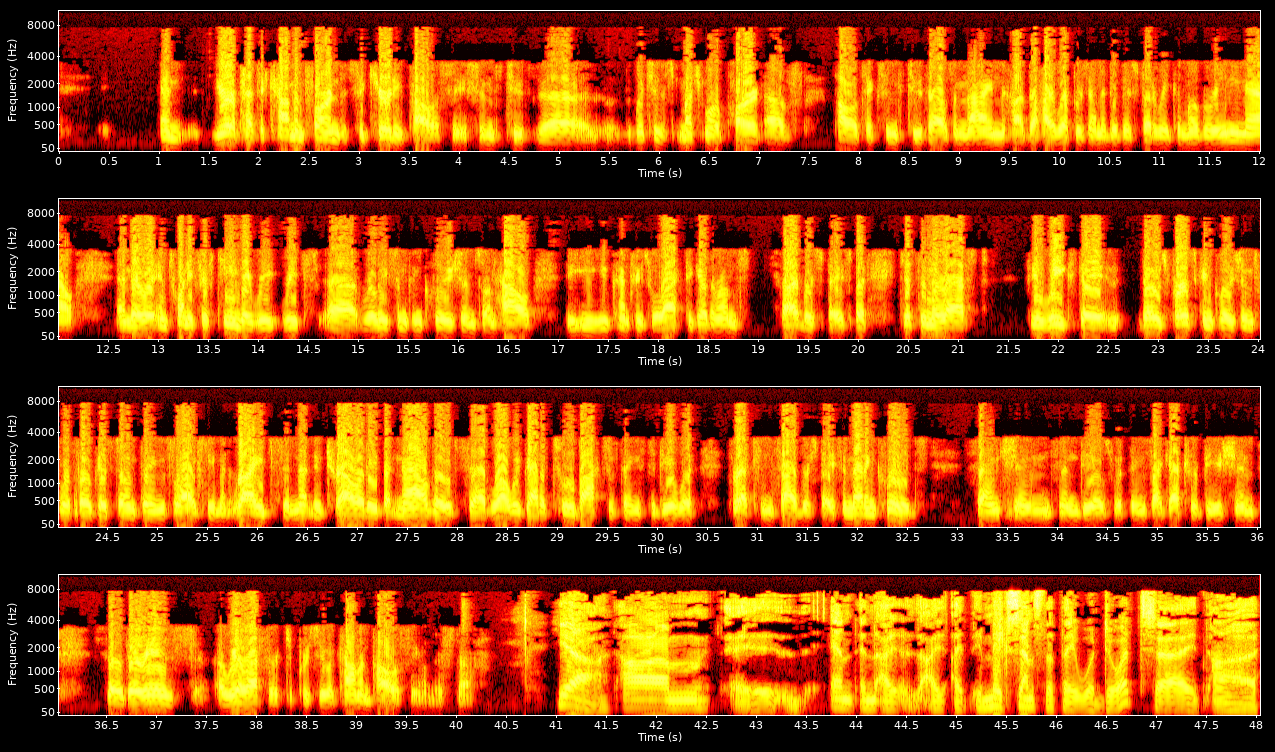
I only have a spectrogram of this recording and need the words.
and Europe has a common foreign security policy since uh, which is much more part of politics since 2009. The High Representative is Federica Mogherini now, and they were in 2015 they re- reached, uh, released some conclusions on how the EU countries will act together on cyberspace. But just in the last few weeks, they, those first conclusions were focused on things like human rights and net neutrality. But now they've said, well, we've got a toolbox of things to deal with threats in cyberspace, and that includes sanctions and deals with things like attribution. So there is a real effort to pursue a common policy on this stuff. Yeah, um, and and I, I, I, it makes sense that they would do it. Uh, uh,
